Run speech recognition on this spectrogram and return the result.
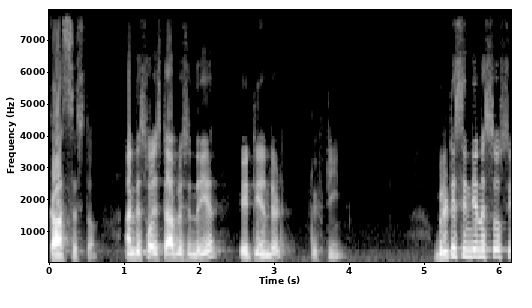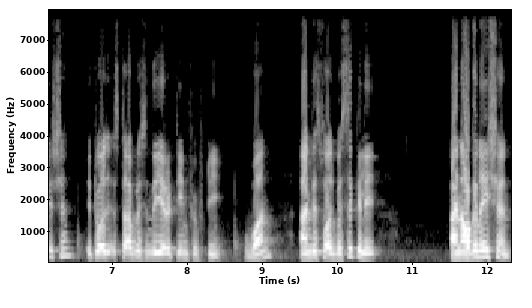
caste system and this was established in the year 1815. British Indian Association, it was established in the year 1851 and this was basically an organization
